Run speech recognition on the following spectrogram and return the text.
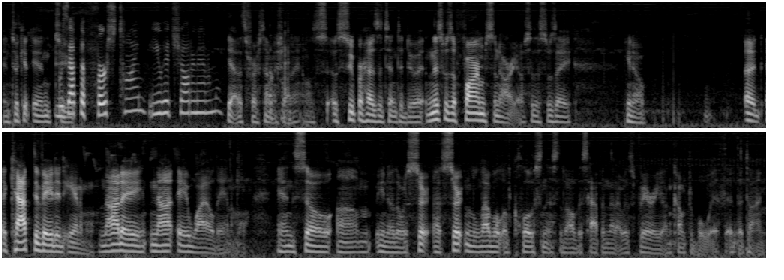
and took it into. Was that the first time you had shot an animal? Yeah, that's the first time I shot an animal. I was, I was super hesitant to do it, and this was a farm scenario. So this was a, you know, a, a captivated animal, not a not a wild animal. And so, um, you know, there was cer- a certain level of closeness that all this happened that I was very uncomfortable with at the time.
